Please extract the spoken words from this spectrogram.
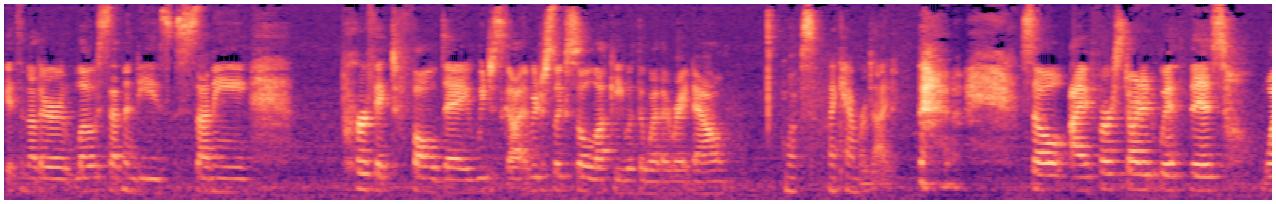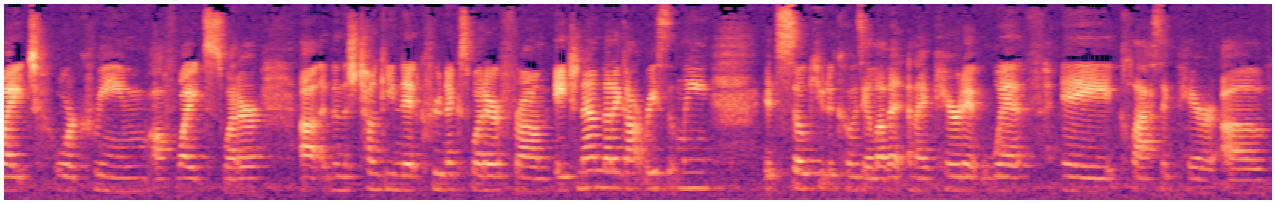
It's another low 70s, sunny, perfect fall day. We just got, we're just like so lucky with the weather right now. Whoops, my camera died. so I first started with this white or cream off-white sweater uh, and then this chunky knit crew neck sweater from H&M that I got recently. It's so cute and cozy, I love it. And I paired it with a classic pair of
